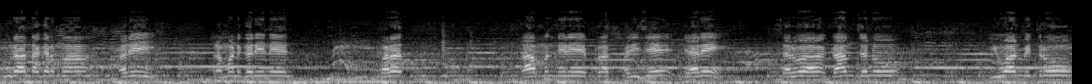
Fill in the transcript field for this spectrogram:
પૂરા નગરમાં ફરી ભ્રમણ કરીને પરત રામ મંદિરે પરત ફરી છે. ત્યારે સર્વ ગ્રામજનો યુવાન મિત્રો,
